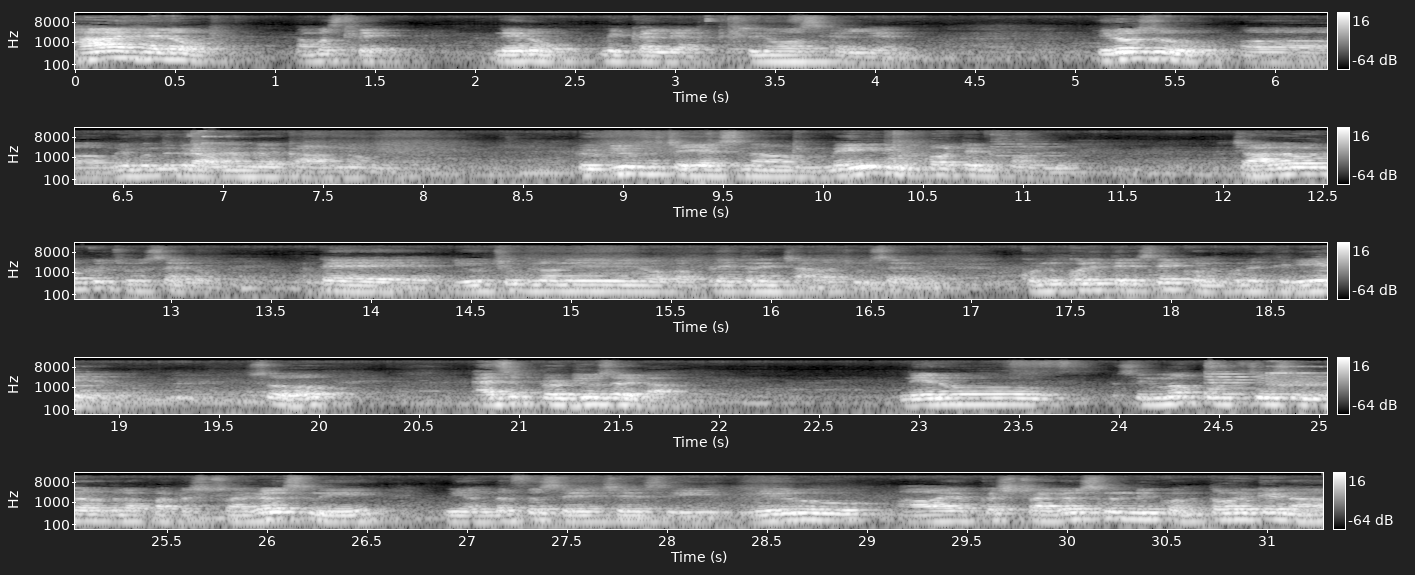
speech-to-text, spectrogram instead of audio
Hi hello నమస్తే. నేను మీ కళ్యాణ్ శ్రీనివాస్ కళ్యాణ్. ఈరోజు మీ ముందుకు రావడం గల కారణం ప్రొడ్యూస్ చేయాల్సిన మెయిన్ ఇంపార్టెంట్ పనులు. చాలా వరకు చూశాను. అంటే యూట్యూబ్లోని ఒకప్పుడైతే నేను చాలా చూశాను. కొన్ని కొన్ని తెలిసే కొన్ని కొన్ని తెలియలేదు. సో యాజ్ ఎ ప్రొడ్యూసర్గా నేను సినిమా పూర్తి చేసిన తర్వాత పడ్డ స్ట్రగల్స్ని మీ అందరితో షేర్ చేసి మీరు ఆ యొక్క స్ట్రగల్స్ నుండి కొంతవరకైనా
